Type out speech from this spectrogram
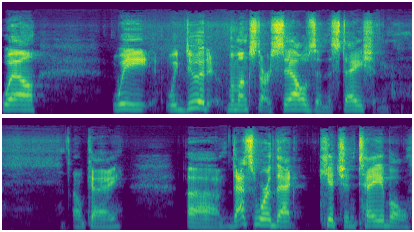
Well, we we do it amongst ourselves in the station. Okay, um, that's where that kitchen table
